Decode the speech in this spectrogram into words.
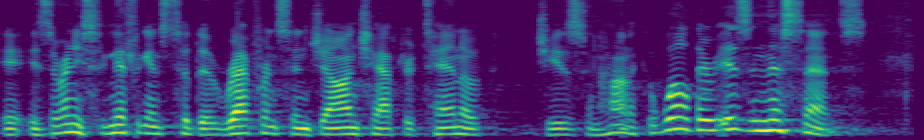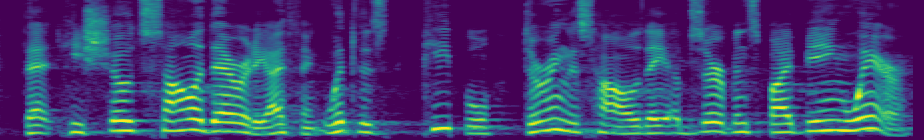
is there any significance to the reference in John chapter 10 of Jesus and Hanukkah? Well, there is in this sense that he showed solidarity, I think, with his people during this holiday observance by being where?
